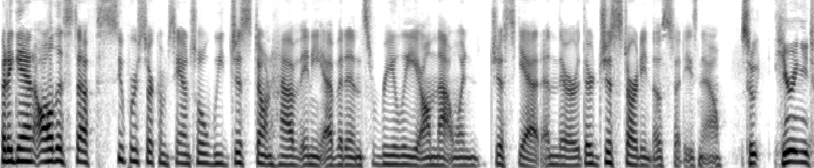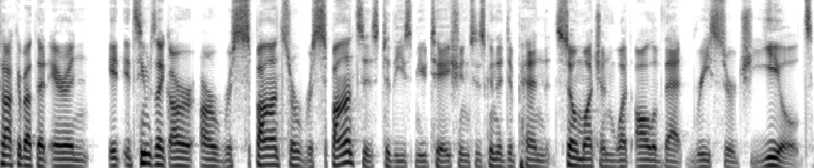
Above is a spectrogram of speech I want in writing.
But again, all this stuff super circumstantial. We just don't have any evidence really on that one just yet, and they're they're just starting those studies now. So, hearing you talk about that, Erin, it, it seems like our, our response or responses to these mutations is going to depend so much on what all of that research yields.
